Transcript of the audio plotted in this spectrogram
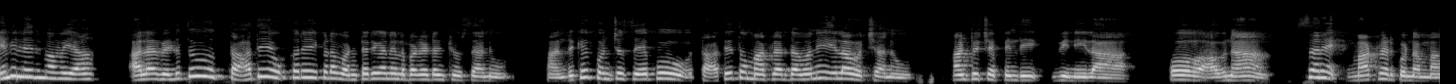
ఏమీ లేదు మావయ్య. అలా వెళుతూ తాతయ్య ఒక్కరే ఇక్కడ ఒంటరిగా నిలబడడం చూశాను. అందుకే కొంచెం సేపు తాతయ్యతో మాట్లాడదామని ఇలా వచ్చాను. అంటూ చెప్పింది వినీలా. ఓ అవునా? సరే మాట్లాడుకోండమ్మా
